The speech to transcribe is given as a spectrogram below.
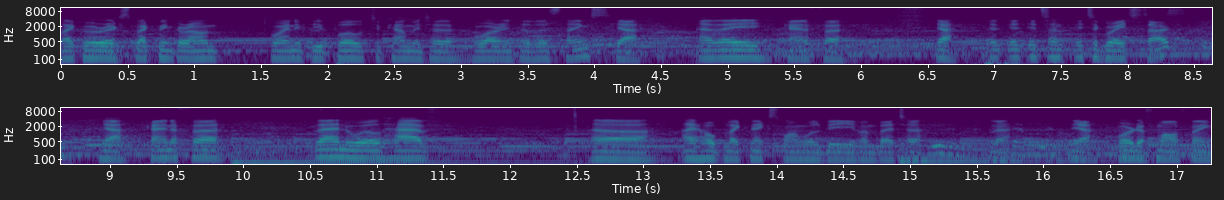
like we were expecting around 20 people to come into who are into these things. Yeah, and they kind of, uh, yeah, it, it, it's an it's a great start. Yeah, kind of. Uh, then we'll have. Uh, I hope like next one will be even better. Yeah, yeah, word of mouth thing.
